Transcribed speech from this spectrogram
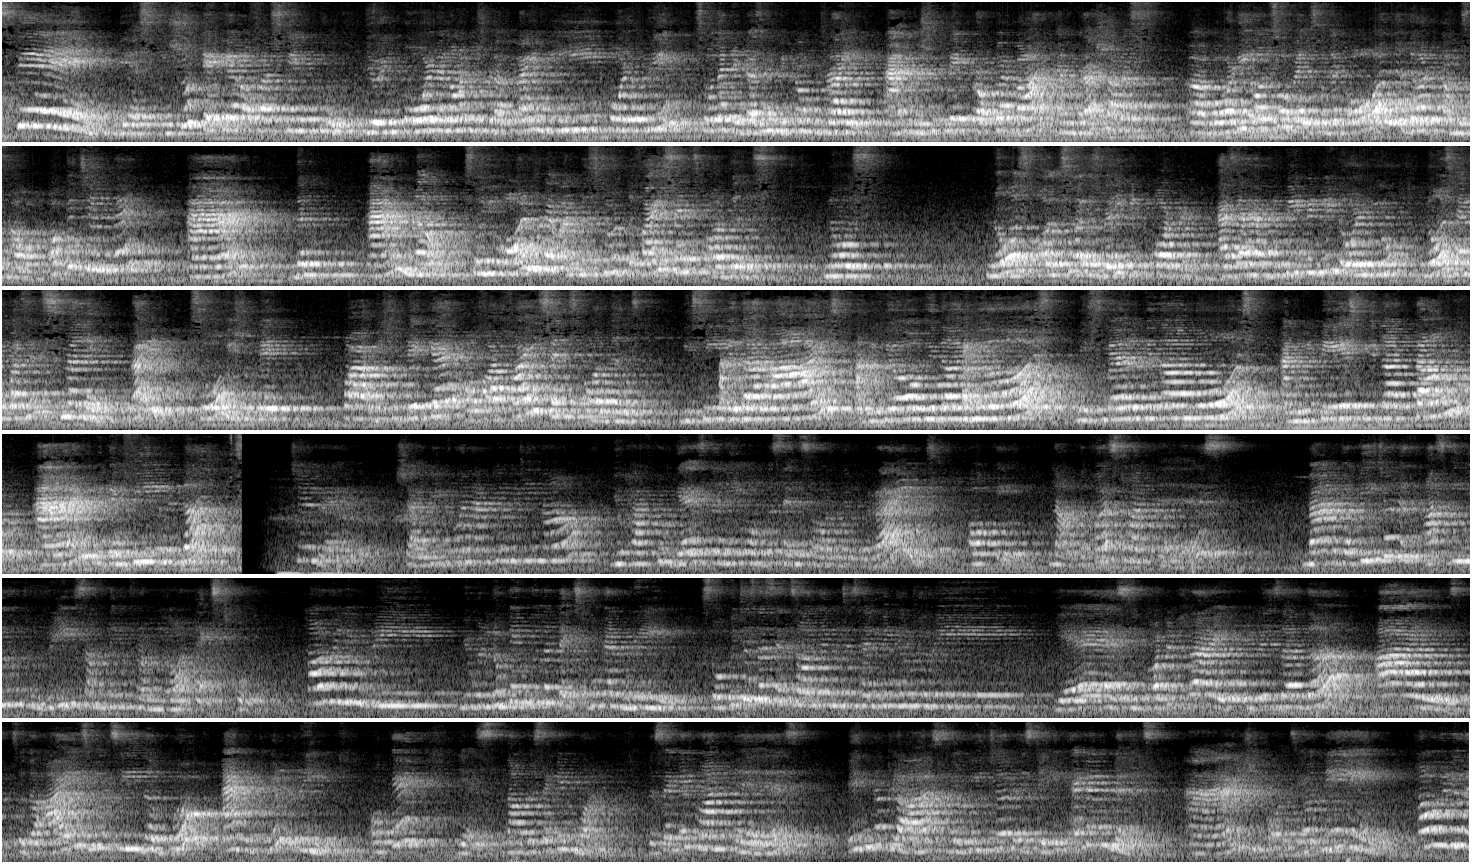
skin. Yes, we should take care of our skin too. During cold and all, we should apply neat cold cream so that it doesn't become dry. And we should take proper bath and brush our uh, body also well so that all the dirt comes out. Okay, children? And the and now, so you all would have understood the five sense organs. Nose. Nose also is very important. As I have repeatedly told you, Nose help us in smelling, right? So we should take we should take care of our five sense organs. We see with our eyes. Yes, you got it right. It is the eyes. So the eyes will see the book and it will read. Okay? Yes. Now the second one. The second one is in the class your teacher is taking attendance and she calls your name. How will you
